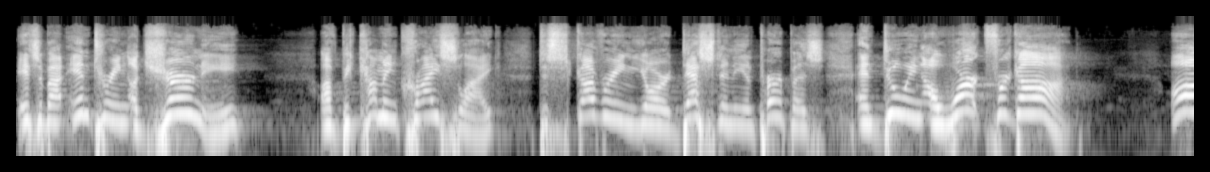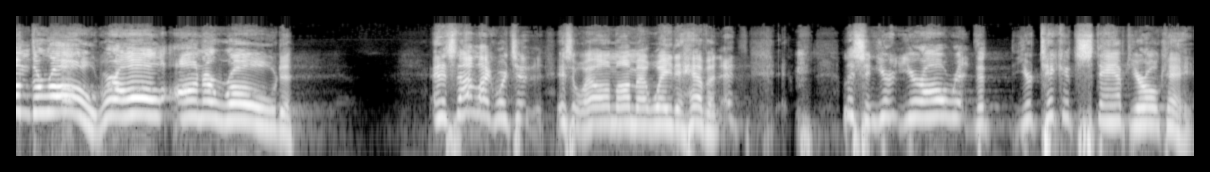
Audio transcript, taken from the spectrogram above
it's about entering a journey of becoming Christ like discovering your destiny and purpose, and doing a work for God on the road. We're all on a road. And it's not like we're just, it's, well, I'm on my way to heaven. listen, you're, you're already, the, your ticket's stamped, you're okay.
